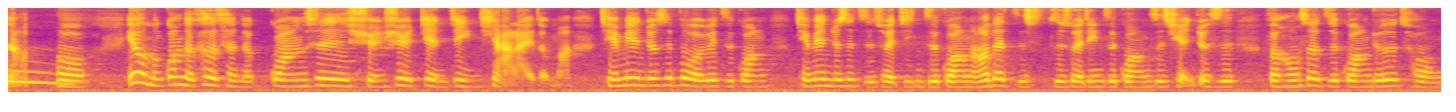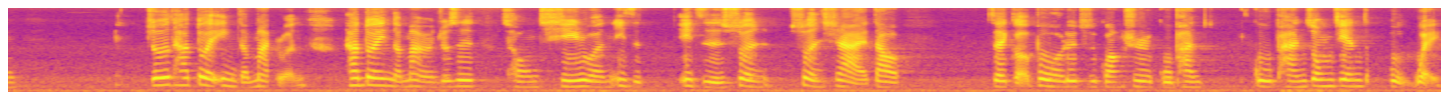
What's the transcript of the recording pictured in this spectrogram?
然后。因为我们光的课程的光是循序渐进下来的嘛，前面就是布尔瑞之光，前面就是紫水晶之光，然后在紫紫水晶之光之前就是粉红色之光，就是从，就是它对应的脉轮，它对应的脉轮就是从脐轮一直一直顺顺下来到这个薄荷绿之光是骨盘骨盘中间的部位。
